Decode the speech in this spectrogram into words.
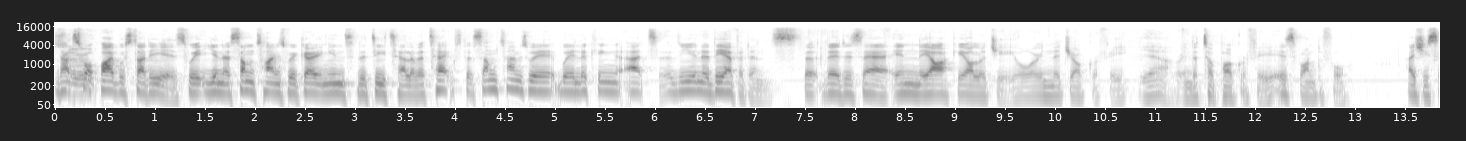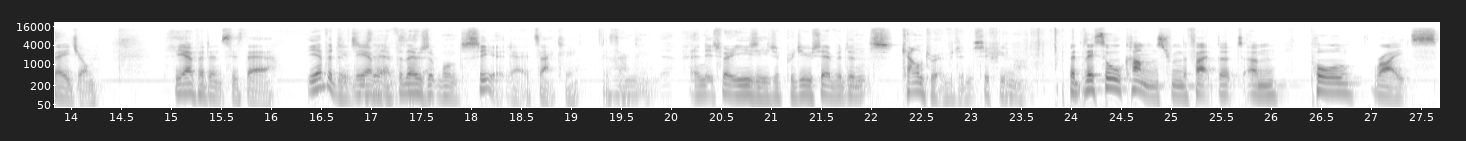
that's So- what Bible study is. We, you know, sometimes we're going into the detail of a text, but sometimes we're, we're looking at, uh, the, you know, the evidence that, that is there in the archaeology or in the geography Yeah. or in the topography. It is wonderful. As you say, John, the evidence is there. The evidence The is evidence there for those there. that want to see it. Yeah, exactly. Exactly. Um, and it's very easy to produce evidence, counter evidence, if you Mm. like. But this all comes from the fact that um, Paul writes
